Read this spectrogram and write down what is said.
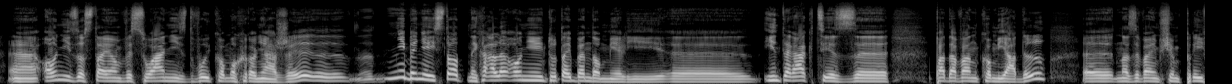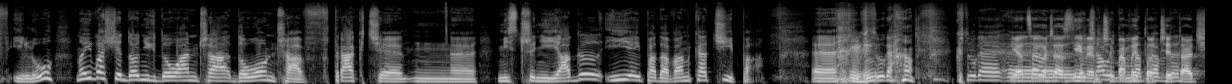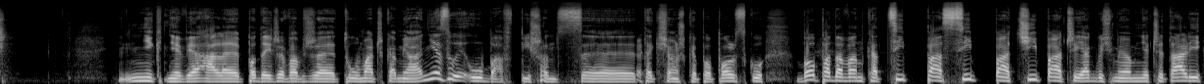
E, oni zostają wysłani z dwójką ochroniarzy, e, niby nieistotnych, ale oni tutaj będą mieli e, interakcje z padawanką Jadl, nazywają się Priv Ilu. No i właśnie do nich dołącza, dołącza w trakcie mm, mistrzyni Jadl i jej padawanka Cipa, mhm. która, które Ja cały czas nie wiem, czy tak mamy naprawdę... to czytać Nikt nie wie, ale podejrzewam, że tłumaczka miała niezły ubaw pisząc e, tę książkę po polsku, bo padawanka Cipa, Sipa, Cipa, czy jakbyśmy ją nie czytali,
